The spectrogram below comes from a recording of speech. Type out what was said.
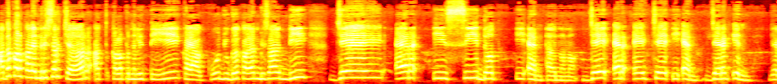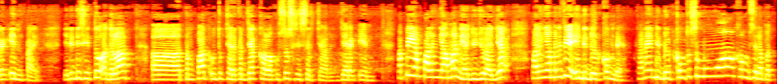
Atau kalau kalian researcher atau kalau peneliti kayak aku juga kalian bisa di jrec.in. Eh, no, no. J-R-E-C-I-N. Jerekin. Jerekin, Pai. Jadi di situ adalah eh, tempat untuk cari kerja kalau khusus researcher, Jerekin. Tapi yang paling nyaman ya, jujur aja, paling nyaman itu ya Indeed.com deh. Karena Indeed.com tuh semua kamu bisa dapat.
